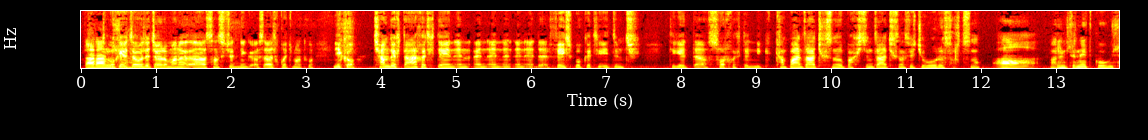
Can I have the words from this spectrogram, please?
дараа нь Окей, үлээж аваа. Манай сонсогчид нэг ойлгохгүй ч магадгүй. Нико, чамд ихтэй анх ихтэй энэ энэ энэ энэ энэ Facebook гэдэг эзэмч тэгээд сурах ихтэй нэг компани зааж өгсөн үү, багш нь зааж өгснөөс чи өөрөө сурцсан уу? аа интернет Google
